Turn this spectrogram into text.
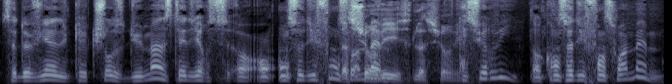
ça devient quelque chose d'humain, c'est-à-dire, on, se défend soi-même. La survie, la survie. La survie. Donc, on se défend soi-même.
